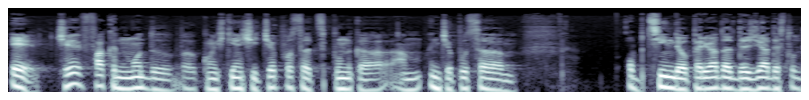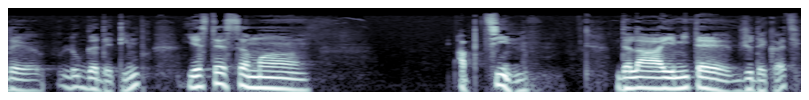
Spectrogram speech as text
E, ce fac în mod uh, conștient și ce pot să-ți spun că am început să obțin de o perioadă deja destul de lungă de timp, este să mă abțin de la a emite judecăți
